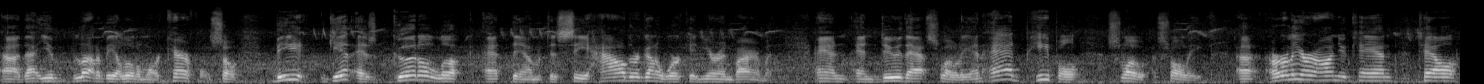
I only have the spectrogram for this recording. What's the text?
uh, that you ought to be a little more careful. So be get as good a look at them to see how they're going to work in your environment, and and do that slowly and add people slow slowly. Uh, earlier on, you can tell,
